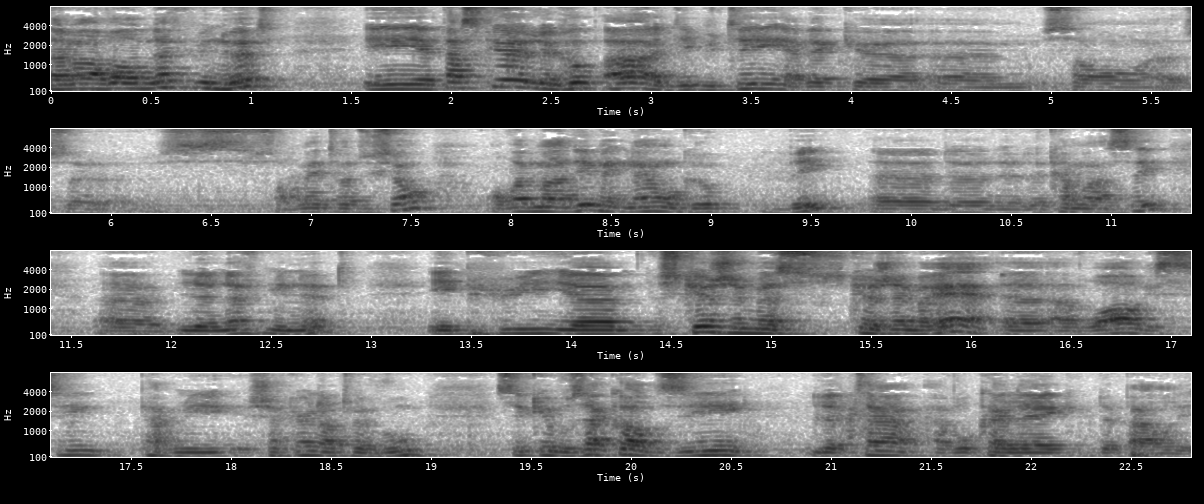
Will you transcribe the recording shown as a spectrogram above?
allons, avoir neuf minutes. Et parce que le groupe A a débuté avec euh, euh, son, euh, son introduction, on va demander maintenant au groupe B de, de, commencer le 9 minutes. Et puis, ce que je me, ce que j'aimerais avoir ici parmi chacun d'entre vous, c'est que vous accordiez le temps à vos collègues de parler.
